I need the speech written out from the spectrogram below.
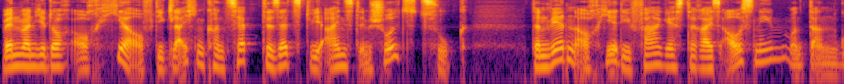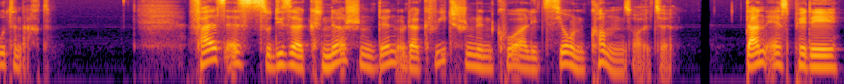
Wenn man jedoch auch hier auf die gleichen Konzepte setzt wie einst im Schulzzug, dann werden auch hier die Fahrgäste Reis ausnehmen und dann gute Nacht. Falls es zu dieser knirschenden oder quietschenden Koalition kommen sollte, dann SPD,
